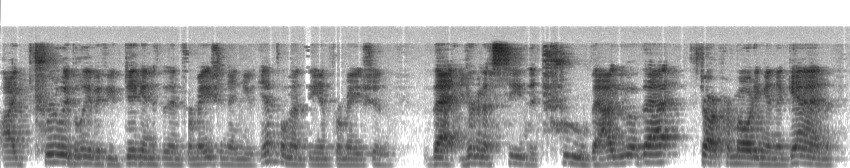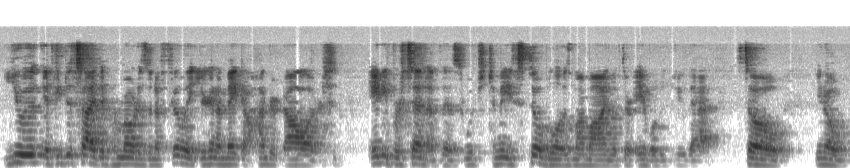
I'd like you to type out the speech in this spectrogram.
I truly believe if you dig into the information and you implement the information, that you're going to see the true value of that. Start promoting, and again, you if you decide to promote as an affiliate, you're going to make a hundred dollars, eighty percent of this, which to me still blows my mind that they're able to do that. So you know,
